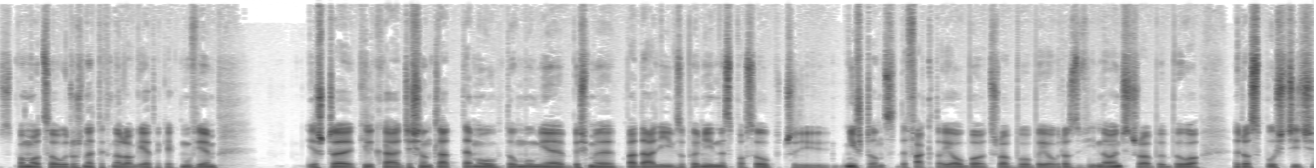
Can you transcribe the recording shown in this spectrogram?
z pomocą różne technologie, tak jak mówiłem, jeszcze kilkadziesiąt lat temu tą mumię byśmy badali w zupełnie inny sposób, czyli niszcząc de facto ją, bo trzeba byłoby ją rozwinąć, trzeba by było rozpuścić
